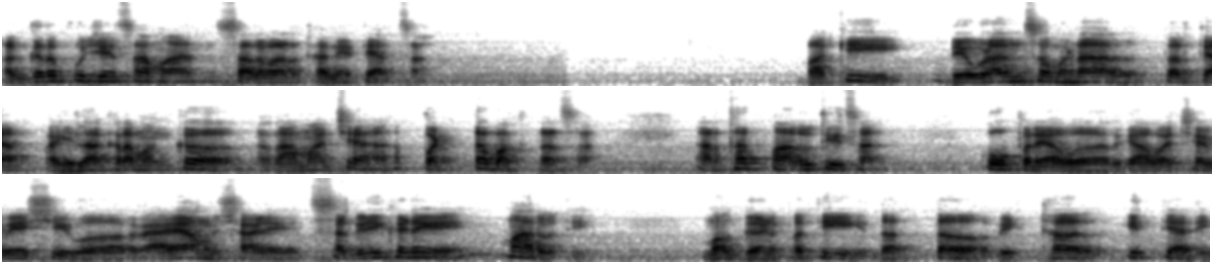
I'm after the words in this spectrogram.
अग्रपूजेचा मान सर्वार्थाने त्याचा. बाकी देवळांचं म्हणाल तर त्यात पहिला क्रमांक रामाच्या पट्टभक्ताचा अर्थात मारुतीचा. कोपऱ्यावर गावाच्या वेशीवर व्यायामशाळेत सगळीकडे मारुती. मग गणपती दत्त विठ्ठल इत्यादी.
